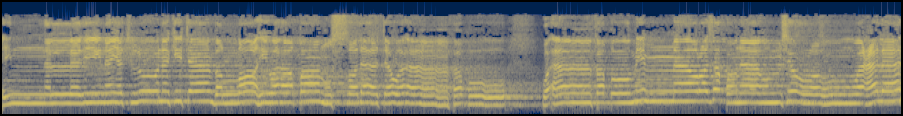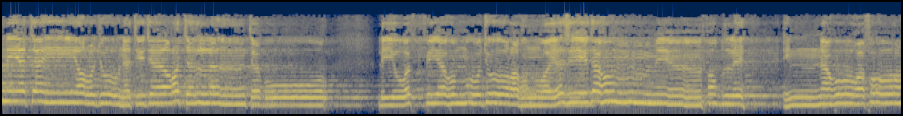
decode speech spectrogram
إن الذين يتلون كتاب الله وأقاموا الصلاة وأنفقوا وأنفقوا مما رزقناهم سرا وعلانية يرجون تجارة لن تبور. ليوفيهم أجورهم ويزيدهم من فضله. إنه غفور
